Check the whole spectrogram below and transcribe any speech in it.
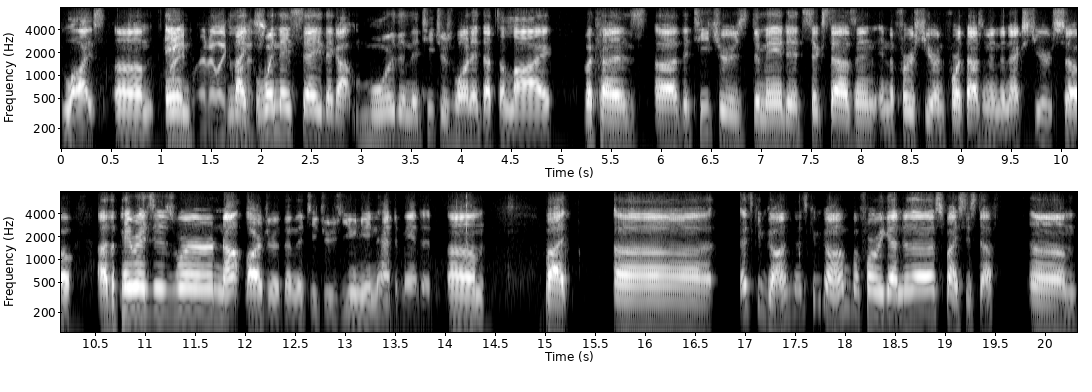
lies. Um, and right, right. Like, like lies. when they say they got more than the teachers wanted, that's a lie because uh, the teachers demanded six thousand in the first year and four thousand in the next year. So uh, the pay raises were not larger than the teachers' union had demanded. Um, but uh, let's keep going. Let's keep going before we get into the spicy stuff. Um,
